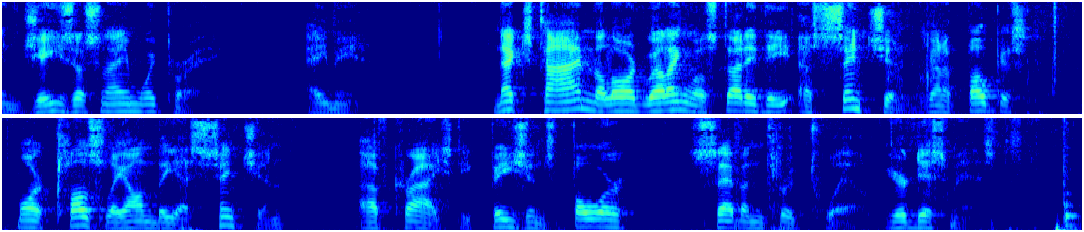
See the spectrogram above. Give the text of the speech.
In Jesus' name we pray. Amen. Next time, the Lord willing, we'll study the ascension. We're going to focus more closely on the ascension of Christ. Ephesians 4 7 through 12. You're dismissed.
